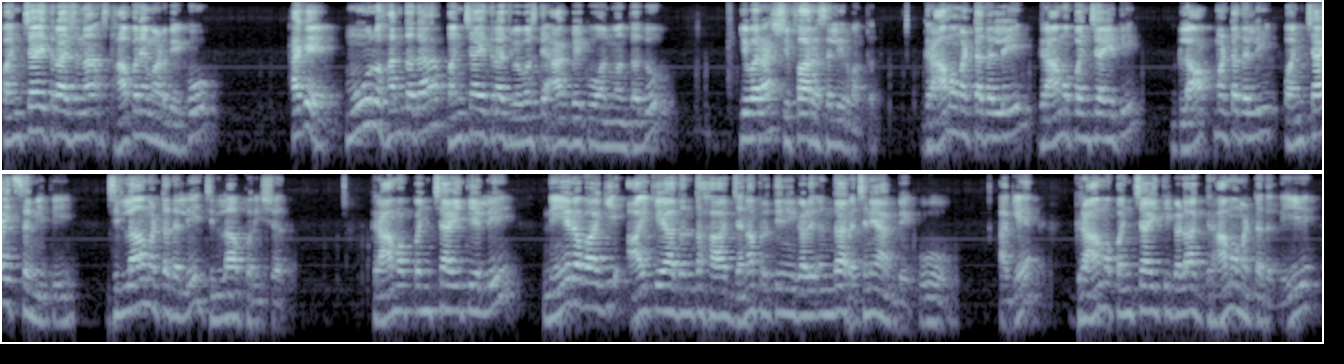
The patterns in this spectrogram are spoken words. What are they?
ಪಂಚಾಯತ್ ರಾಜ್ನ ಸ್ಥಾಪನೆ ಮಾಡಬೇಕು. ಹಾಗೆ ಮೂರು ಹಂತದ ಪಂಚಾಯತ್ ರಾಜ್ ವ್ಯವಸ್ಥೆ ಆಗ್ಬೇಕು ಅನ್ನುವಂಥದ್ದು ಇವರ ಶಿಫಾರಸಲ್ಲಿ ಇರುವಂಥದ್ದು ಗ್ರಾಮ ಮಟ್ಟದಲ್ಲಿ, ಗ್ರಾಮ ಪಂಚಾಯಿತಿ, ಬ್ಲಾಕ್ ಮಟ್ಟದಲ್ಲಿ ಪಂಚಾಯತ್ ಸಮಿತಿ, ಜಿಲ್ಲಾ ಮಟ್ಟದಲ್ಲಿ ಜಿಲ್ಲಾ ಪರಿಷತ್. ಗ್ರಾಮ ಪಂಚಾಯಿತಿಯಲ್ಲಿ ನೇರವಾಗಿ ಆಯ್ಕೆಯಾದಂತಹ ಜನಪ್ರತಿನಿಧಿಗಳಿಂದ ರಚನೆ ಆಗಬೇಕು. ಹಾಗೆ ಗ್ರಾಮ ಪಂಚಾಯಿತಿಗಳ ಗ್ರಾಮ ಮಟ್ಟದಲ್ಲಿ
